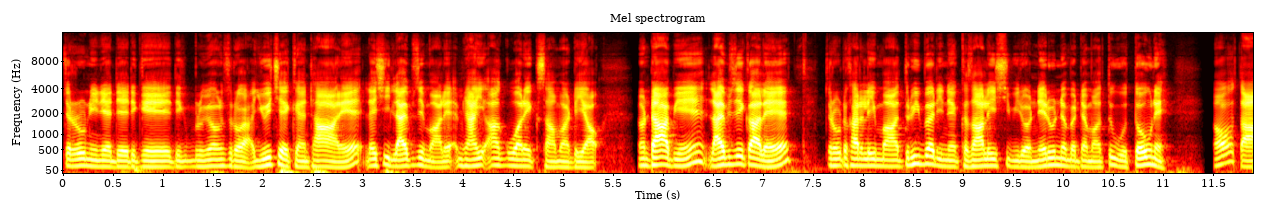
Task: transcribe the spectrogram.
ကျွန်တော်တို့အနေနဲ့တကယ်ဒီဘယ်လိုပြောလဲဆိုတော့အရွေးချယ်ခံထားရတယ်လက်ရှိ live စစ်မှာလည်းအများကြီးအားကိုးရတဲ့ကစားမတစ်ယောက်နော်ဒါအပြင် live စစ်ကလည်းကျွန်တော်တို့တစ်ခါတလေမှာ3 bet ဒီနဲ့ကစားလေးရှိပြီးတော့ Nero number 10မှာသူ့ကိုတုံးတယ်နော်ဒါ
